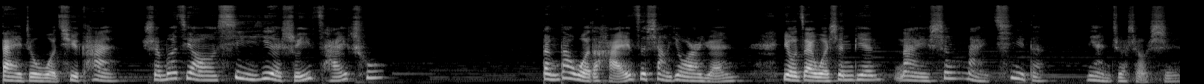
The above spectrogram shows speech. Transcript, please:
带着我去看什么叫细叶谁裁出。等到我的孩子上幼儿园，又在我身边奶声奶气的念这首诗。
